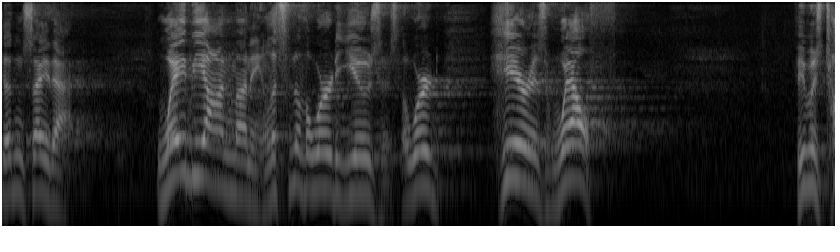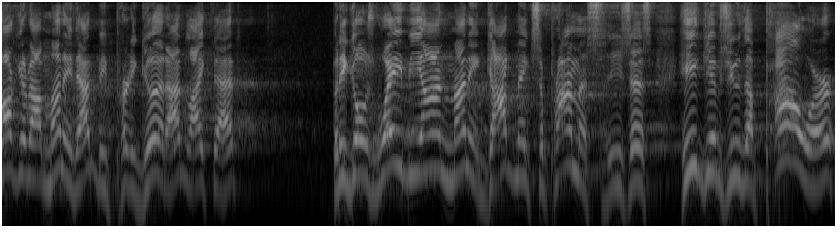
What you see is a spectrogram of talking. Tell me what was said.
Doesn't say that. Way beyond money. Listen to the word he uses. The word here is wealth. If he was talking about money, that'd be pretty good. I'd like that. But he goes way beyond money. God makes a promise. He says, He gives you the power,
